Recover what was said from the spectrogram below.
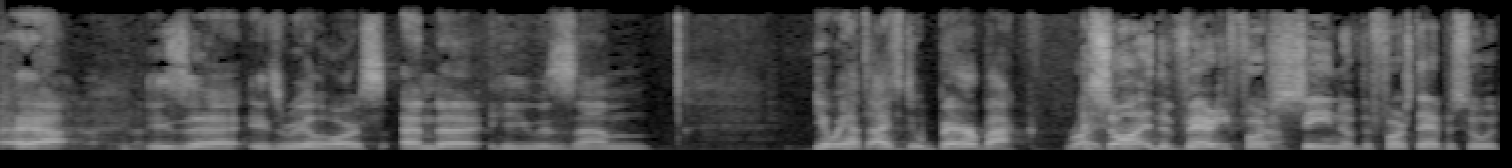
yeah, he's uh, he's a real horse, and uh, he was. Um, yeah, we had to. I had to do bareback. Riding. I saw it in the very first Yeah. scene of the first episode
